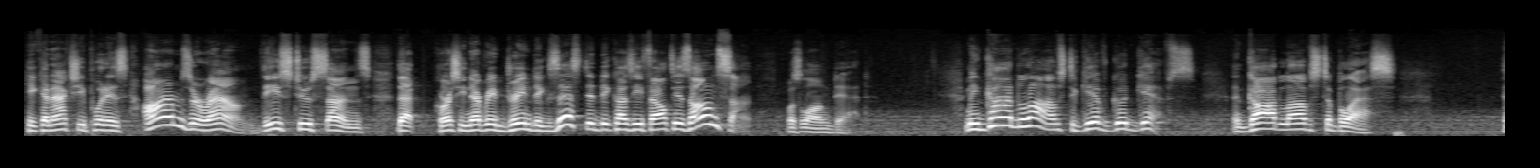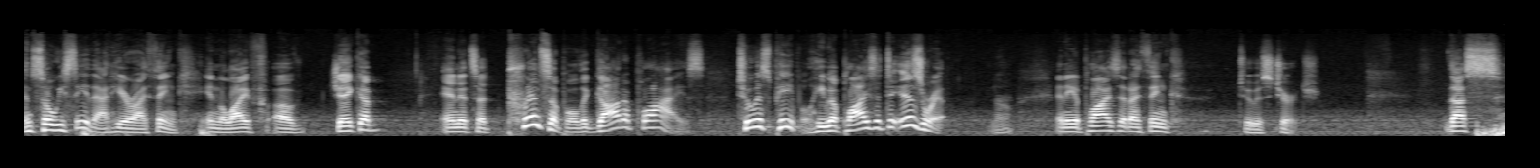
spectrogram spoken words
he can actually put his arms around these two sons that, of course, he never dreamed existed because he felt his own son was long dead. I mean, God loves to give good gifts, and God loves to bless. And so we see that here, I think, in the life of Jacob and it's a principle that God applies to his people. He applies it to Israel. You know? And he applies it, I think, to his church. Thus,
